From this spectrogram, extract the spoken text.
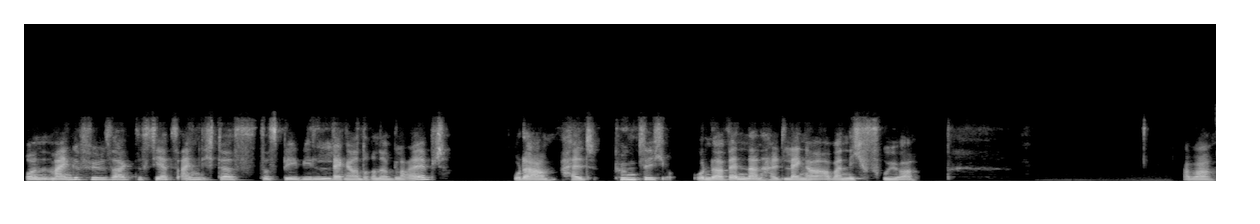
und mein Gefühl sagt es jetzt eigentlich, dass das Baby länger drinne bleibt. Oder halt pünktlich oder wenn dann halt länger, aber nicht früher. Aber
